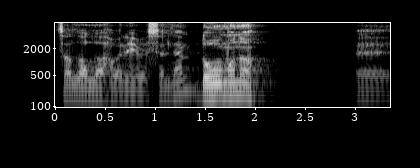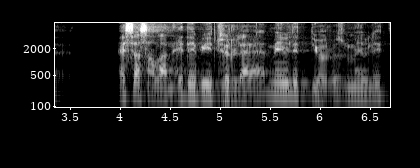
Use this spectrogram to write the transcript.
sallallahu aleyhi ve sellem doğumunu e, esas alan edebi türlere mevlid diyoruz. Mevlid,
